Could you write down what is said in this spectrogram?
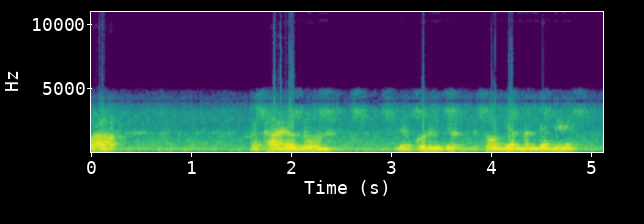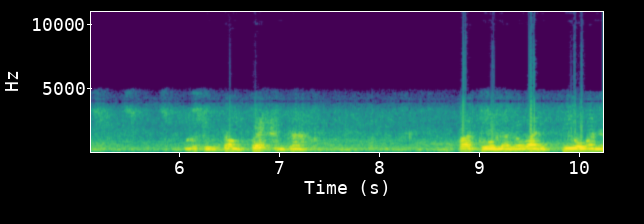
ว่าไปทายเราดูนเด็กคนนี้จะชอบเรียนนั่นเรียนนี่มันถูกต้องเป๊ะอันก็พอถูกแล้วก็ว่าด็กคิวน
